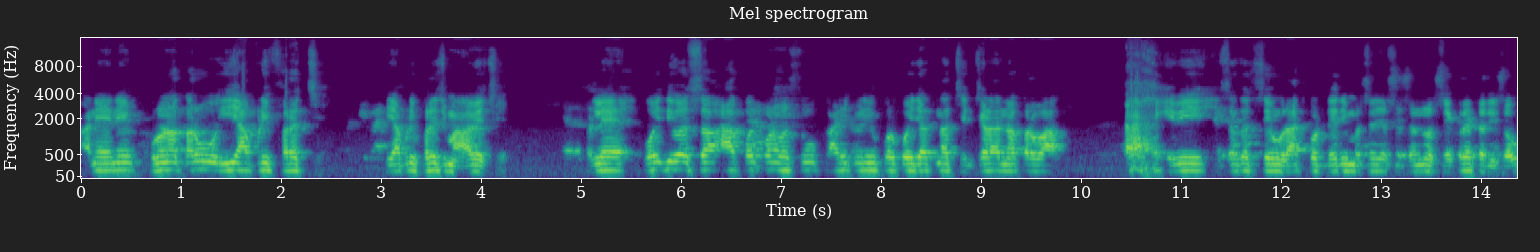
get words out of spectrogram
અને એને પૂર્ણ કરવું એ આપણી ફરજ છે. એ આપણી ફરજમાં આવે છે. એટલે કોઈ દિવસ આ કોઈ પણ વસ્તુ કાળી પીળી ઉપર કોઈ જાતના છેડછેડા ન કરવા એવી સગત છે, હું રાજકોટ ડેરી મર્ચન્ટ એસોસિએશનનો સેક્રેટરી છું.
